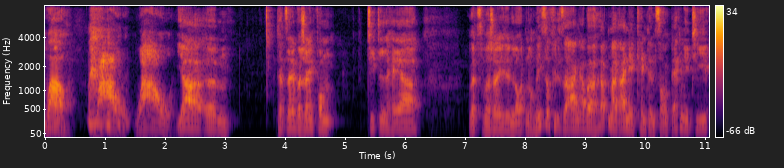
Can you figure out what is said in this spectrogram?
Wow. Wow, wow. Ja, ähm, tatsächlich wahrscheinlich vom Titel her wird es wahrscheinlich den Leuten noch nicht so viel sagen, aber hört mal rein, ihr kennt den Song definitiv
